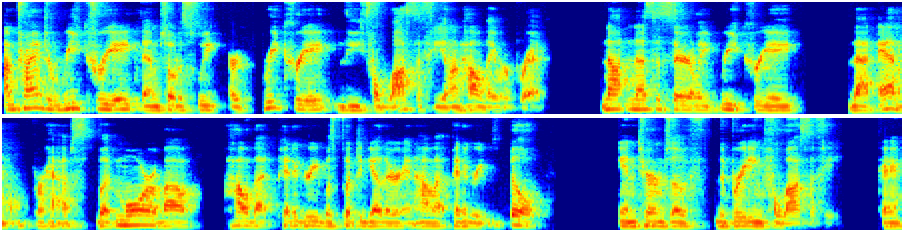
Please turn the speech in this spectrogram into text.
I'm trying to recreate them, so to speak, or recreate the philosophy on how they were bred. Not necessarily recreate that animal, perhaps, but more about how that pedigree was put together and how that pedigree was built in terms of the breeding philosophy. Okay.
